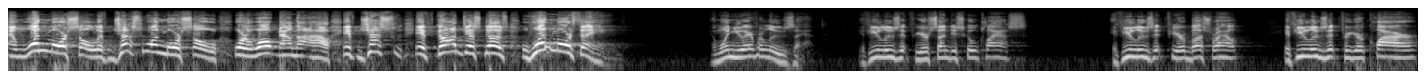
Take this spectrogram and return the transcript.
and one more soul. If just one more soul were to walk down the aisle, if just if God just does one more thing, and when you ever lose that, if you lose it for your Sunday school class, if you lose it for your bus route, if you lose it for your choir,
